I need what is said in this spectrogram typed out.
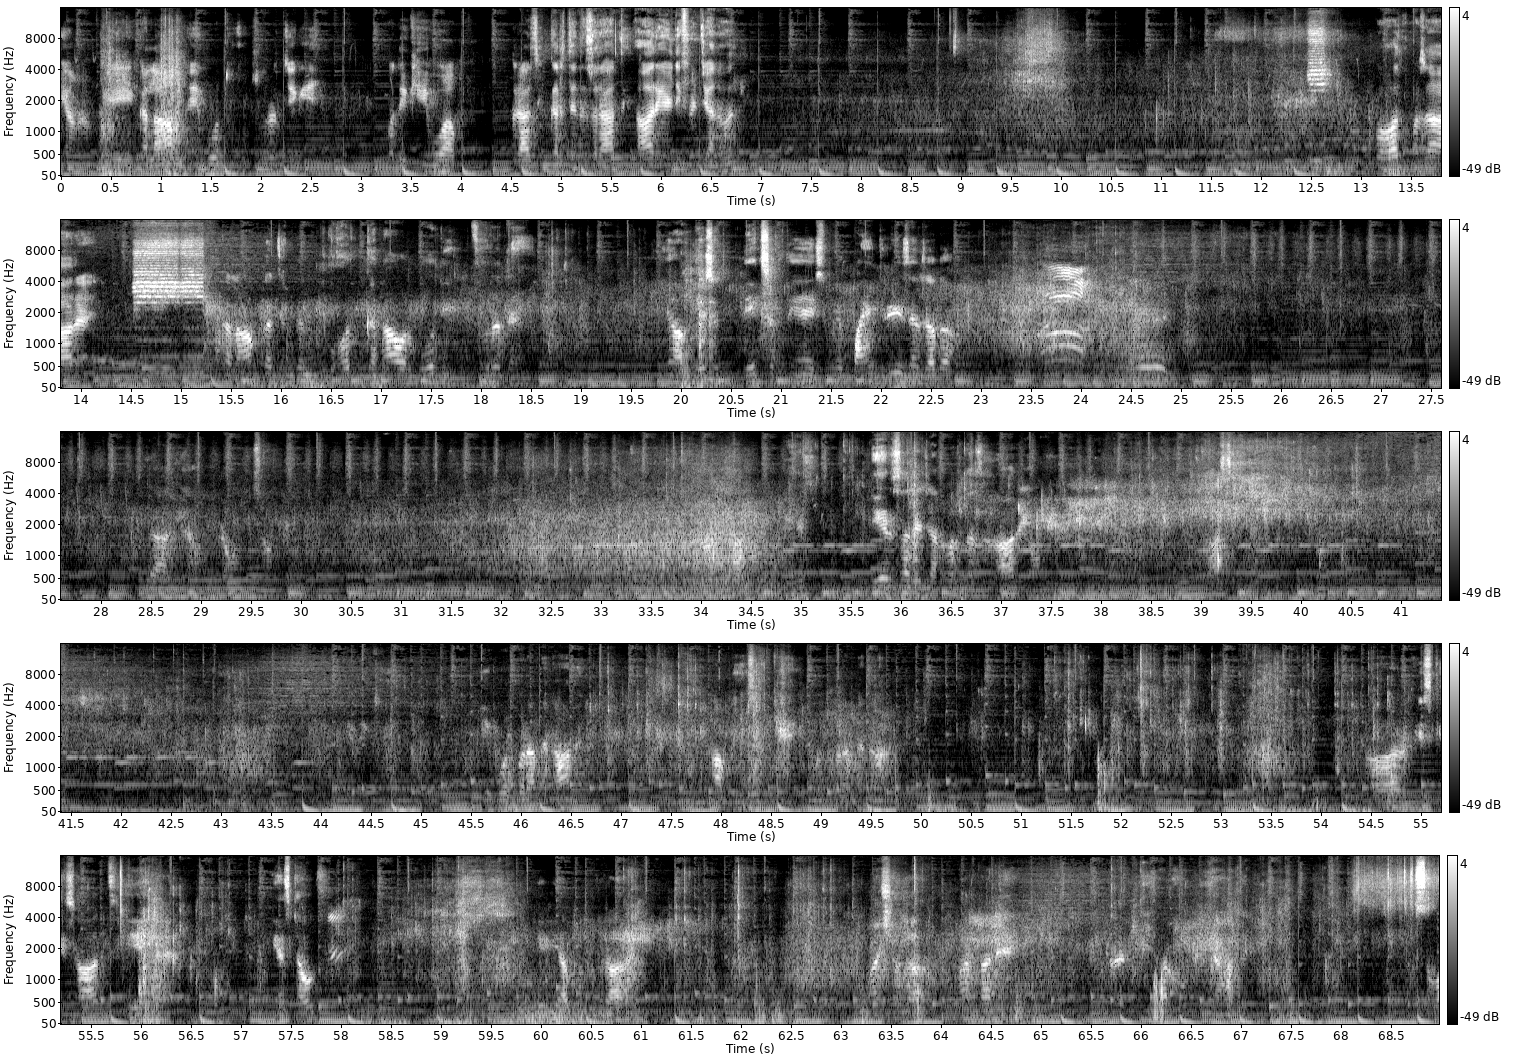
यहाँ पे कलाम है, बहुत खूबसूरत जगह है। वो देखिए वो आप क्रॉसिंग करते नज़र आते आ रहे हैं डिफरेंट जानवर। बहुत मज़ा आ रहा है। कलाम का जंगल बहुत घना और बहुत ही खूबसूरत है। आप जैसे देख सकते हैं, इसमें पाइन ट्रीज हैं ज़्यादा। ढेर सारे जानवर नज़र आ रहे होंगे।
